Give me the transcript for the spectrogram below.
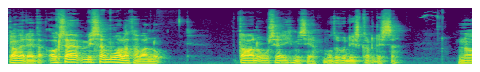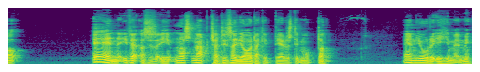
kavereita. Onko sä missään muualla tavannut, tavannut uusia ihmisiä muuta kuin Discordissa? No, en itse asiassa, no Snapchatissa joitakin tietysti, mutta en juuri ihmeemmin.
